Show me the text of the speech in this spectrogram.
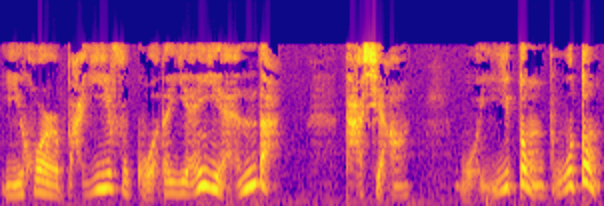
一会儿把衣服裹得严严的。他想，我一动不动。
